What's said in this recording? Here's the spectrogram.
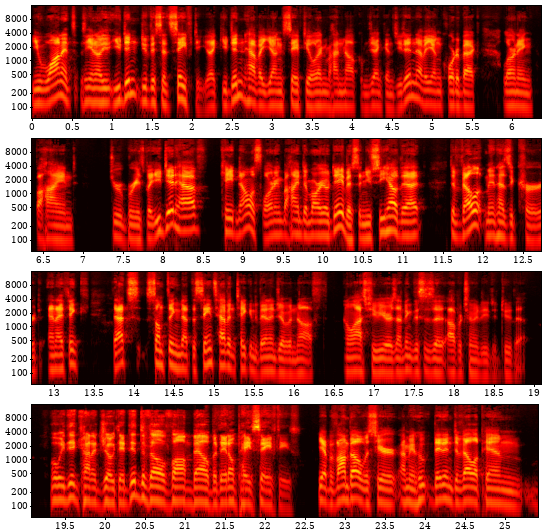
You wanted, you know, you didn't do this at safety. Like you didn't have a young safety learning behind Malcolm Jenkins. You didn't have a young quarterback learning behind Drew Brees, but you did have Kaden Elliss learning behind Demario Davis, and you see how that development has occurred. And I think that's something that the Saints haven't taken advantage of enough in the last few years. I think this is an opportunity to do that. Well, we did kind of joke they did develop Vonn Bell, but they don't pay safeties. Yeah, but Vonn Bell was here. I mean, who they didn't develop him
